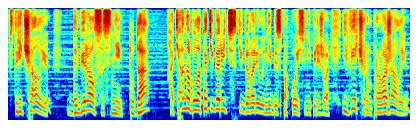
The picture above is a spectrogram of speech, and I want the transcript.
встречал ее, добирался с ней туда, хотя она была категорически говорила, не беспокойся, не переживай, и вечером провожал ее.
